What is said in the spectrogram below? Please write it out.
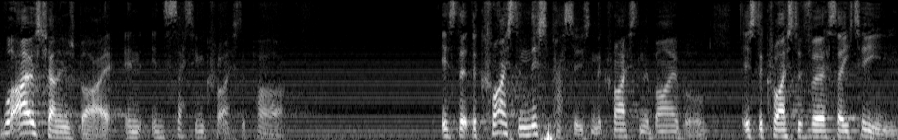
what I was challenged by in, in setting Christ apart is that the Christ in this passage and the Christ in the Bible is the Christ of verse 18.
